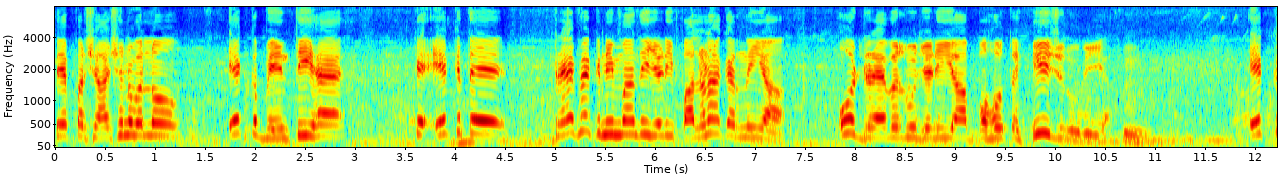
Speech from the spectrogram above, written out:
ਤੇ ਪ੍ਰਸ਼ਾਸਨ ਵੱਲੋਂ ਇੱਕ ਬੇਨਤੀ ਹੈ ਕਿ ਇੱਕ ਤੇ ਟ੍ਰੈਫਿਕ ਨਿਯਮਾਂ ਦੀ ਜਿਹੜੀ ਪਾਲਣਾ ਕਰਨੀ ਆ ਉਹ ਡਰਾਈਵਰ ਨੂੰ ਜਿਹੜੀ ਆ ਬਹੁਤ ਹੀ ਜ਼ਰੂਰੀ ਆ। ਇੱਕ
